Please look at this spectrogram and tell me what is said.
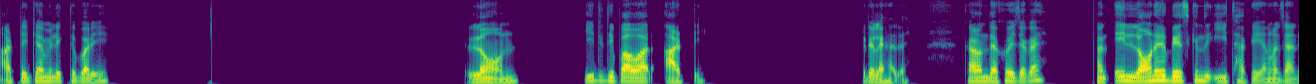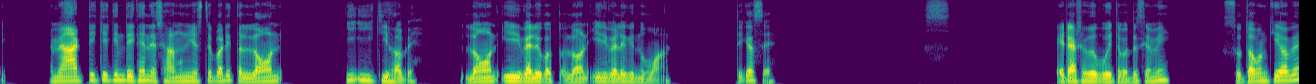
আর টিকে আমি লিখতে পারি লন ই টু দি পাওয়ার আর টি এটা লেখা যায়। কারণ দেখো এই জায়গায়, কারণ এই লনের বেস কিন্তু ই থাকে, আমরা জানি। আমি আর টিকে কিন্তু এখানে সামনে নিয়ে আসতে পারি, তো লন ই ই কী হবে? লন ইর ভ্যালু কত? লন ইর ভ্যালু কিন্তু ওয়ান ঠিক আছে? এটা আসলে বুঝতে পারতেছি আমি। সো তখন কি হবে?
